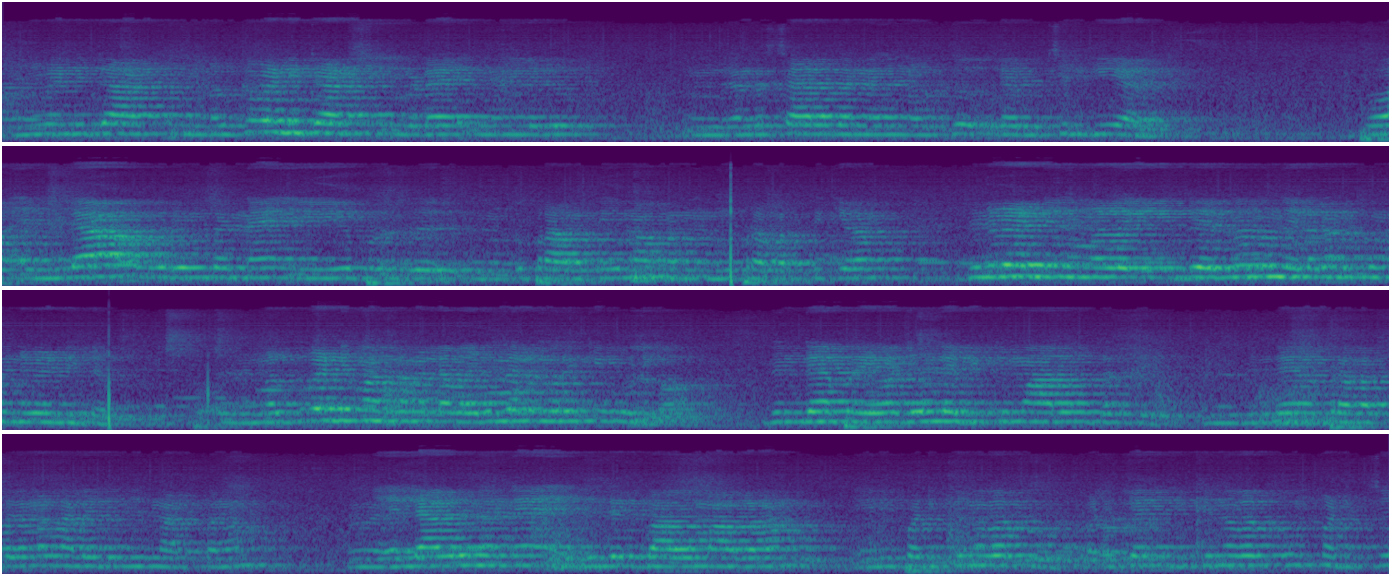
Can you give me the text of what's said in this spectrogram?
അതിന് വേണ്ടിയിട്ടാണ് നിങ്ങൾക്ക് വേണ്ടിയിട്ടാണ് ഇവിടെ ഇങ്ങനെയൊരു ഗ്രന്ഥശാല തന്നെ നിങ്ങൾക്ക് ലഭിച്ചിരിക്കുകയാണ്. അപ്പോൾ എല്ലാവരും തന്നെ ഈ നിങ്ങൾക്ക് പ്രാവർത്തികമാക്കണം നിങ്ങൾ പ്രവർത്തിക്കണം. ഇതിനു വേണ്ടി നിങ്ങൾ ഇത് എന്നും നിലനിർത്തുന്നതിന് വേണ്ടിയിട്ട് നിങ്ങൾക്ക് വേണ്ടി മാത്രമല്ല വരും തലമുറയ്ക്ക് കൂടി ഇതിന്റെ പ്രയോജനം ലഭിക്കുമാറും വിധത്തിൽ ഇതിന്റെ പ്രവർത്തനങ്ങൾ നല്ല രീതിയിൽ നടത്തണം. എല്ലാവരും തന്നെ ഇതിന്റെ ഒരു ഭാഗമാകണം. ഇനി പഠിക്കുന്നവർക്കും പഠിക്കാനിരിക്കുന്നവർക്കും പഠിച്ച്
